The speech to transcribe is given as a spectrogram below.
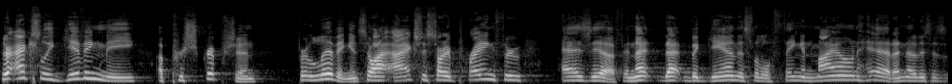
they're actually giving me a prescription for living. And so I, I actually started praying through as if. And that, that began this little thing in my own head. I know this is,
